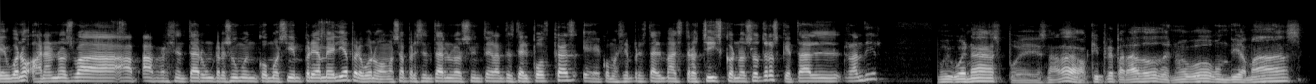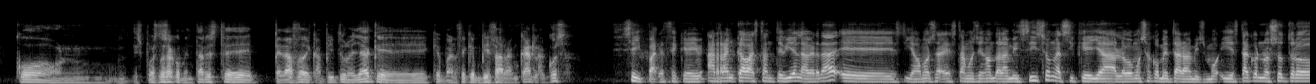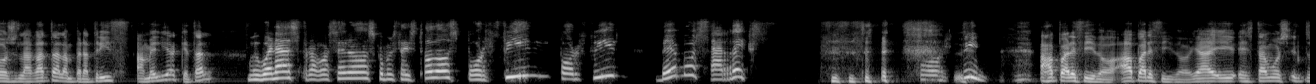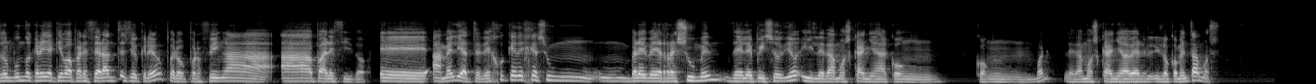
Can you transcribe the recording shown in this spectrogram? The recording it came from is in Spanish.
bueno, ahora nos va a presentar un resumen como siempre Amelia, pero bueno, vamos a presentar a los integrantes del podcast. Eh, como siempre está el maestro Chis con nosotros. ¿Qué tal, Randir? Muy buenas, pues nada, aquí preparado de nuevo un día más con dispuestos a comentar este pedazo de capítulo ya que, parece que empieza a arrancar la cosa. Sí, parece que arranca bastante bien, la verdad. Eh, estamos llegando a la mid-season, así que ya lo vamos a comentar ahora mismo. Y está con nosotros la gata, la emperatriz Amelia, ¿qué tal? Muy buenas, fragoseros, ¿cómo estáis todos? Por fin, por fin, vemos a Rex. Por fin. Ha aparecido, ha aparecido. Ya estamos. Todo el mundo creía que iba a aparecer antes, yo creo, pero por fin ha, aparecido. Eh, Amelia, te dejo que dejes un, breve resumen del episodio y le damos caña con, con. Bueno, le damos caña a ver y lo comentamos.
